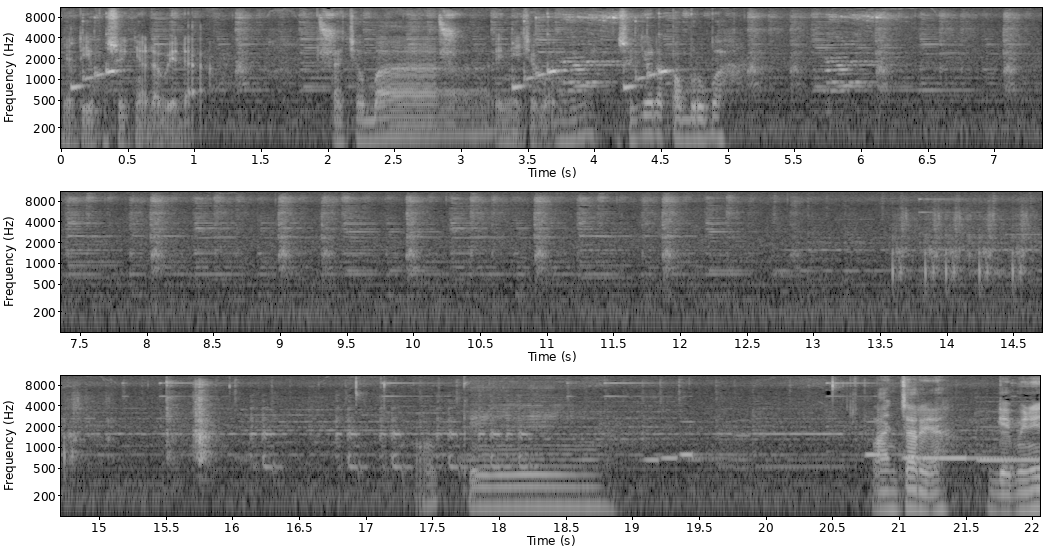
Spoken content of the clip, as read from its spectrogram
jadi musiknya udah beda. Kita coba ini coba musiknya udah apa berubah lancar ya. Game ini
